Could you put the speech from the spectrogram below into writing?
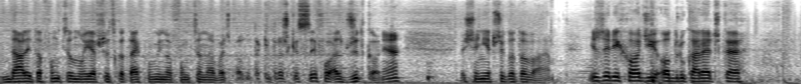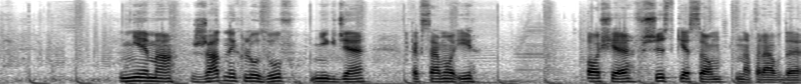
Dalej to funkcjonuje, wszystko tak jak powinno funkcjonować. O, tu takie troszkę syfu, aż brzydko, nie? Że się nie przygotowałem. Jeżeli chodzi o drukareczkę, nie ma żadnych luzów nigdzie. Tak samo i osie, wszystkie są naprawdę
